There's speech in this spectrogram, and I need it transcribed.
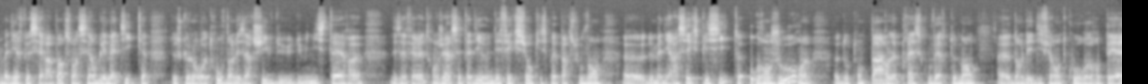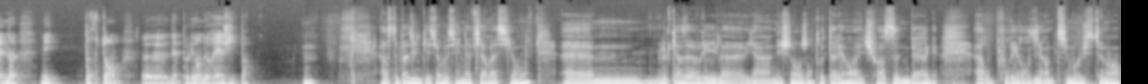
on va dire que ces rapports sont assez emblématiques de ce que l'on retrouve dans les archives du, ministère euh, des Affaires étrangères, c'est-à-dire une défection qui se prépare souvent de manière assez explicite, au grand jour, dont on parle presque ouvertement dans les différentes cours européennes, mais Pourtant, euh, Napoléon ne réagit pas. Hmm. Alors, ce n'est pas une question, mais c'est une affirmation. Euh, le 15 avril, euh, il y a un échange entre Talleyrand et Schwarzenberg. Alors, on pourrait en dire un petit mot, justement.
